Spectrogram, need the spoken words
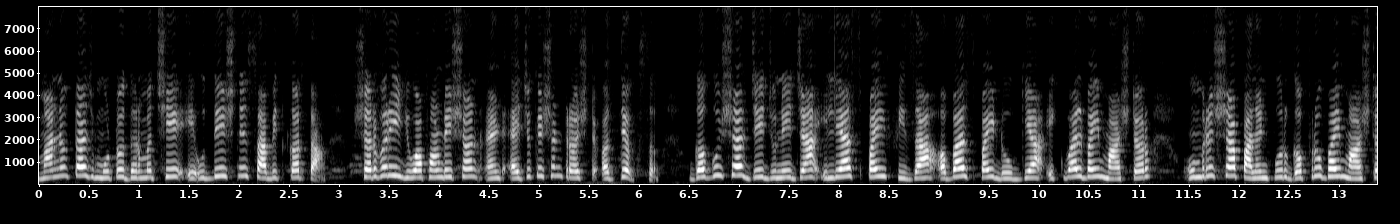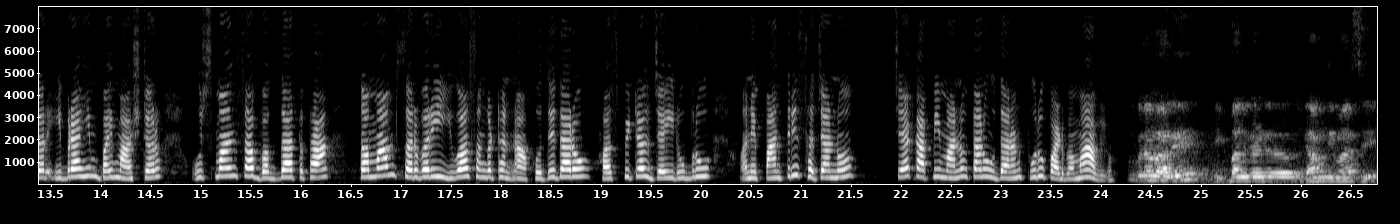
માનવતા જ મોટો ધર્મ છે એ ઉદ્દેશને સાબિત કરતા શર્વરી યુવા ફાઉન્ડેશન એન્ડ એજ્યુકેશન ટ્રસ્ટ અધ્યક્ષ ગગુશા જે જુનેજા ઇલિયાસભાઈ ફિઝા અબ્બાસભાઈ ડોગિયા, ઇકબાલભાઈ માસ્ટર, ઉમરશા પાલનપુર, ગફરુભાઈ માસ્ટર, ઇબ્રાહીમભાઈ માસ્ટર, ઉસ્માન શાહ વગદા તથા તમામ સર્વરી યુવા સંગઠનના હોદ્દેદારો, હોસ્પિટલ જઈ રૂબરૂ અને પાંત્રીસ હજારનો ચેક આપી માનવતાનું ઉદાહરણ પૂરું પાડવામાં આવ્યું. શુક્રવારે ઇકબાલગઢ ગામ નિવાસી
